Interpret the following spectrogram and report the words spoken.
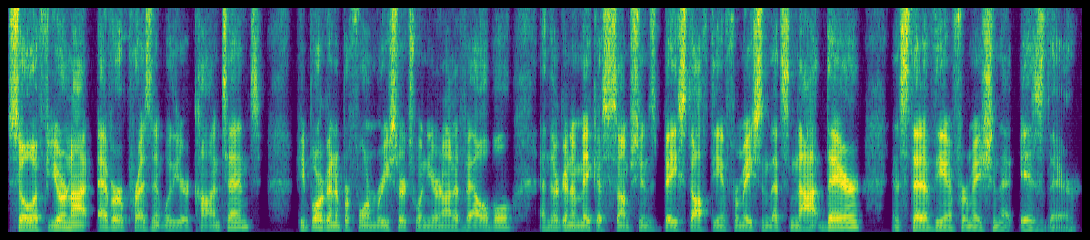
So if you're not ever present with your content, people are going to perform research when you're not available and they're going to make assumptions based off the information that's not there instead of the information that is there.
